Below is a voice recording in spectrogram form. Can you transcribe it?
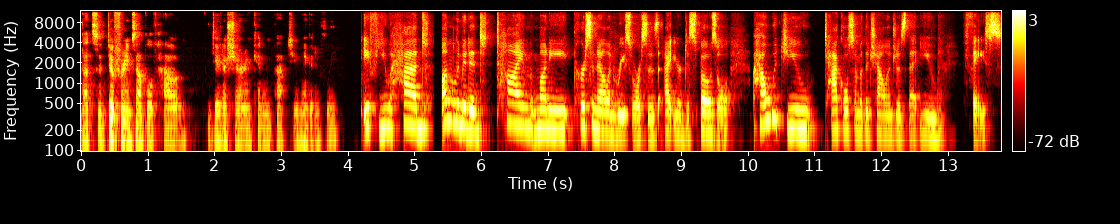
That's a different example of how data sharing can impact you negatively. If you had unlimited time, money, personnel, and resources at your disposal, how would you tackle some of the challenges that you face?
